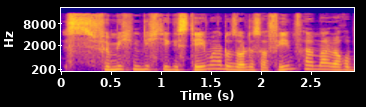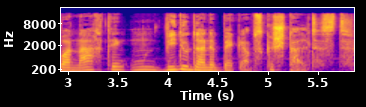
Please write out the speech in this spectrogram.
ist für mich ein wichtiges Thema. Du solltest auf jeden Fall mal darüber nachdenken, wie du deine Backups gestaltest.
